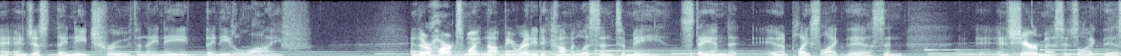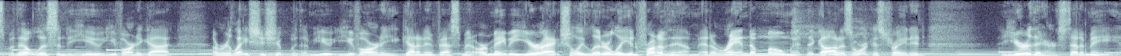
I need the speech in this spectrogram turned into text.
and just they need truth and they need, they need life. And their hearts might not be ready to come and listen to me stand in a place like this and, and share a message like this, but they'll listen to you. You've already got a relationship with them, you, you've already got an investment, or maybe you're actually literally in front of them at a random moment that God has orchestrated. You're there instead of me.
